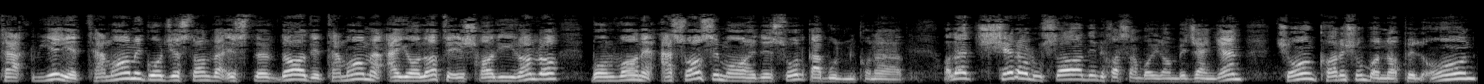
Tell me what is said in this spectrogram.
تخلیه تمام گرجستان و استرداد تمام ایالات اشغالی ایران را به عنوان اساس معاهده صلح قبول می کند حالا چرا روسا نمی‌خواستن با ایران بجنگن؟ چون کارشون با ناپلئون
